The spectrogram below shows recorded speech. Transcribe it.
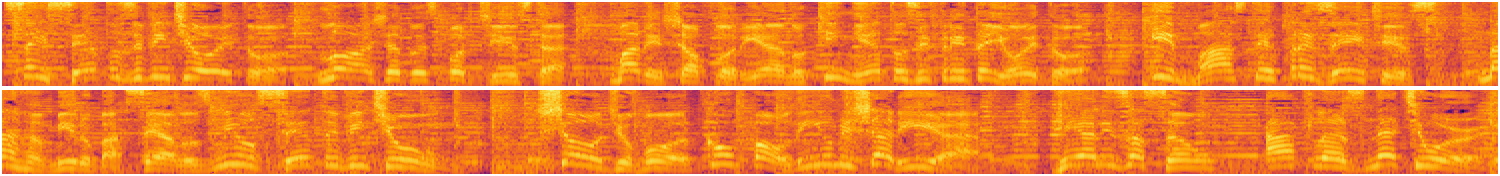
628. Loja do Esportista, Marechal Floriano 538. E Master Presentes, na Ramiro Barcelos 1121. Show de humor com Paulinho Micharia. Realização Atlas Network.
